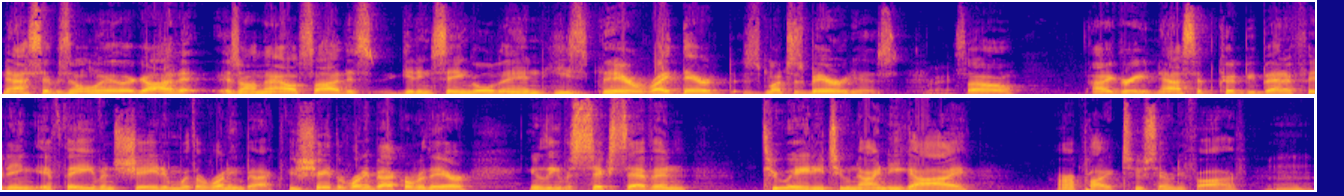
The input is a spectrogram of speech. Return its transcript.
Nassib is the only other guy that is on the outside that's getting singled, and he's there right there as much as Barrett is. Right. So I agree. Nassib could be benefiting if they even shade him with a running back. If you shade the running back over there, you leave a 6'7, 280, 290 guy, or probably 275, Mhm.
